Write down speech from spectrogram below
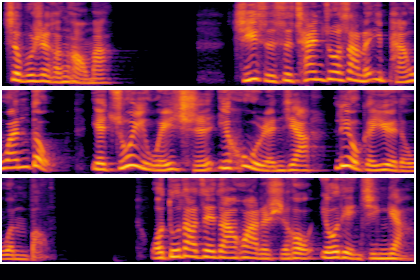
这不是很好吗？即使是餐桌上的一盘豌豆，也足以维持一户人家六个月的温饱。我读到这段话的时候，有点惊讶，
